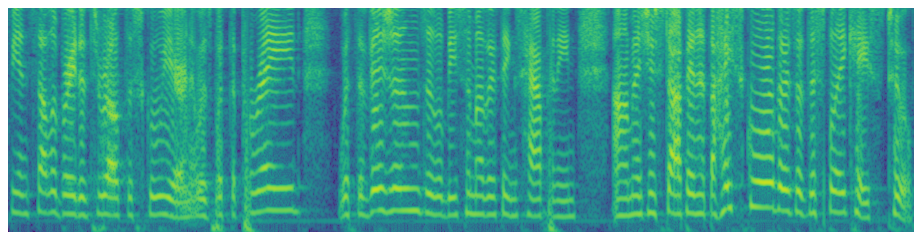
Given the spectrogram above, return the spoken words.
being celebrated throughout the school year. And it was with the parade, with the visions, it'll be some other things happening. Um, as you stop in at the high school, there's a display case too.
